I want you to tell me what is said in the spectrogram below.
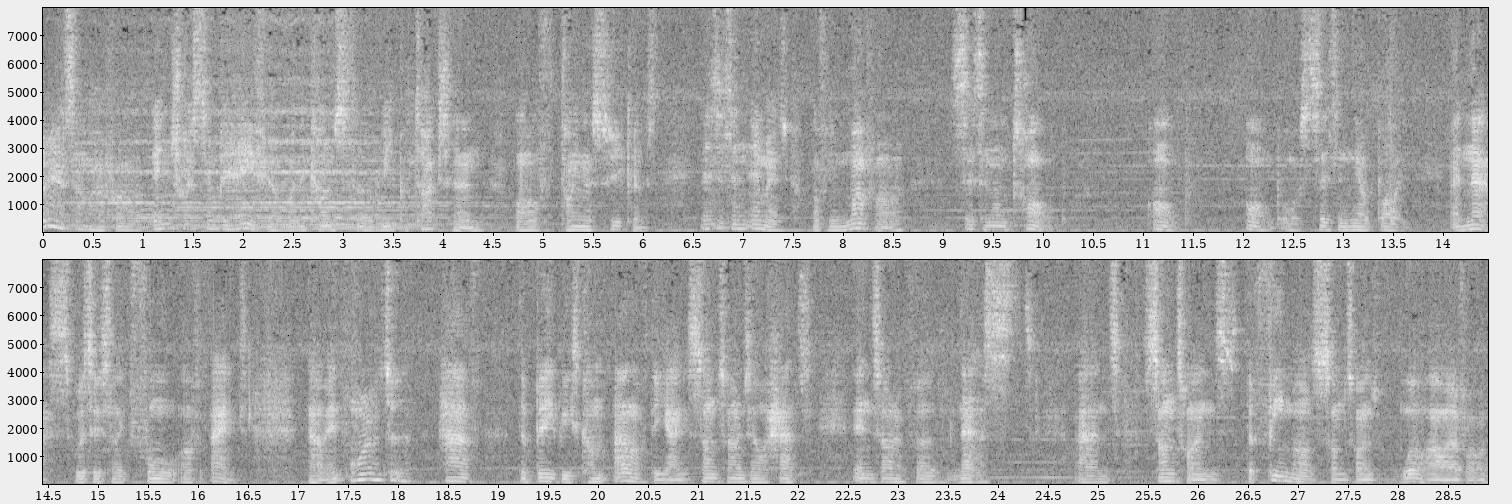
Is, however, interesting behavior when it comes to reproduction of Deinosuchus. This is an image of a mother sitting on top, up, up, or sitting nearby a nest which is like full of eggs. Now, in order to have the babies come out of the eggs, sometimes they'll hatch inside of a nest, and sometimes the females sometimes will, however,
